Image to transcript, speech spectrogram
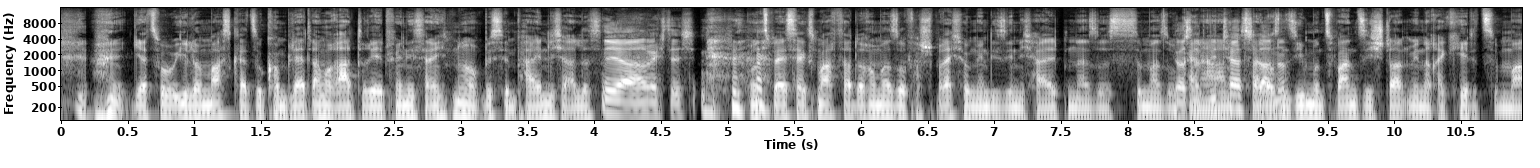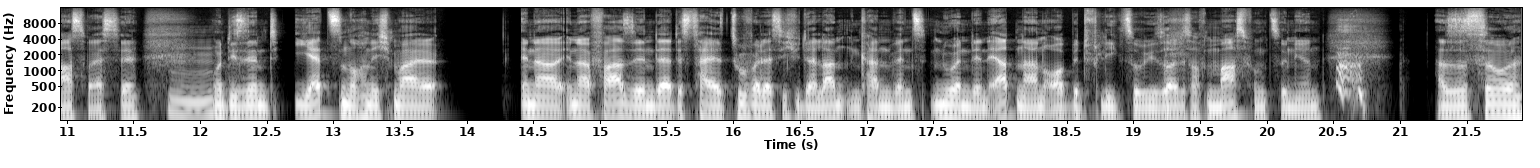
Jetzt, wo Elon Musk halt so komplett am Rad dreht, finde ich es eigentlich nur noch ein bisschen peinlich alles. Ja, richtig. Und SpaceX macht halt auch immer so Versprechungen, die sie nicht halten. Also es ist immer so, Ja, keine Ahnung, Tesla, ne? 2027 starten wir eine Rakete zum Mars, weißt du? Mhm. Und die sind jetzt noch nicht mal in einer, in einer Phase, in der das Teil zuverlässig wieder landen kann, wenn es nur in den erdnahen Orbit fliegt. So wie soll das auf dem Mars funktionieren? Also es ist so.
